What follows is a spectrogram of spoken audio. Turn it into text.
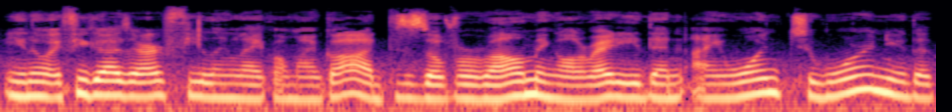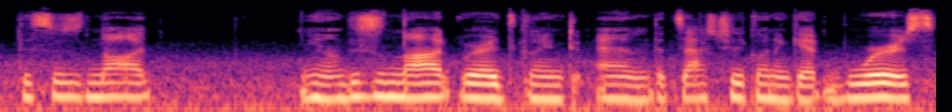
you know, if you guys are feeling like, oh my God, this is overwhelming already, then I want to warn you that this is not, you know, this is not where it's going to end. It's actually going to get worse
